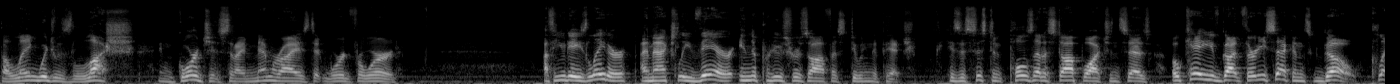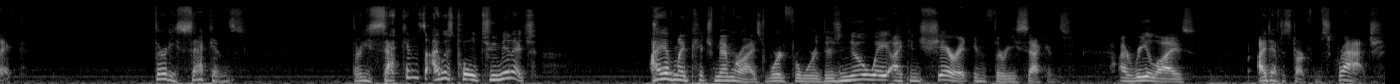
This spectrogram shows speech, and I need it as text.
The language was lush and gorgeous, and I memorized it word for word. A few days later, I'm actually there in the producer's office doing the pitch. His assistant pulls out a stopwatch and says, Okay, you've got 30 seconds, go, click. 30 seconds? 30 seconds? I was told two minutes. I have my pitch memorized word for word. There's no way I can share it in 30 seconds. I realize I'd have to start from scratch.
